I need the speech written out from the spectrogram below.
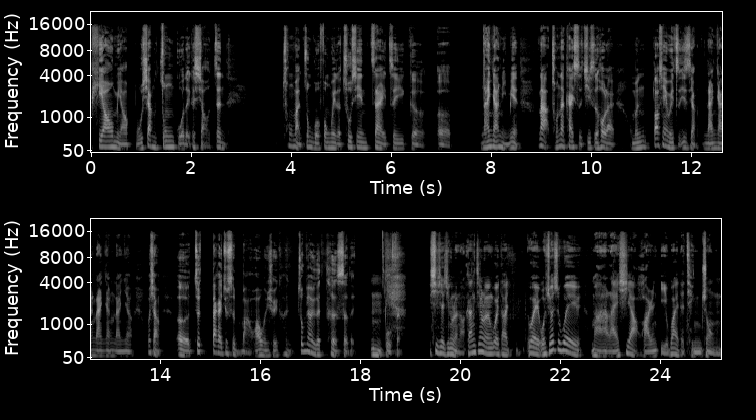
飘渺，不像中国的一个小镇，充满中国风味的出现在这一个呃南洋里面。那从那开始，其实后来我们到现在为止一直讲南洋、南洋、南洋。我想，呃，这大概就是马华文学一个很重要一个特色的嗯部分。嗯、谢谢金伦啊，刚刚金伦为大为我觉得是为马来西亚华人以外的听众，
